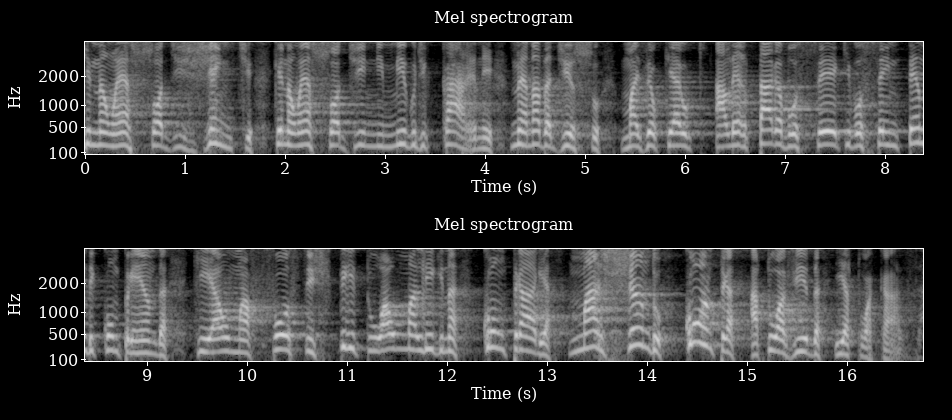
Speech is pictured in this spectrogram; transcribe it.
que não é só de gente, que não é só de inimigo de carne, não é nada disso, mas eu quero alertar a você que você entenda e compreenda que há uma força espiritual maligna contrária, marchando contra a tua vida e a tua casa.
